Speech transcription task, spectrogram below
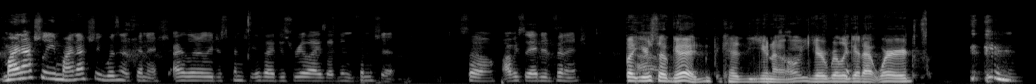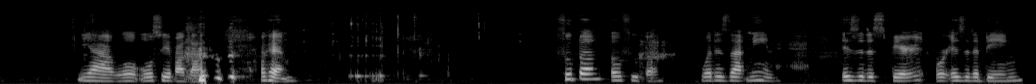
Mine actually, mine actually wasn't finished. I literally just finished because I just realized I didn't finish it. So obviously, I didn't finish. But you're so good because you know you're really good at words. Yeah, we'll we'll see about that. Okay. Fupa, oh Fupa, what does that mean? Is it a spirit or is it a being?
